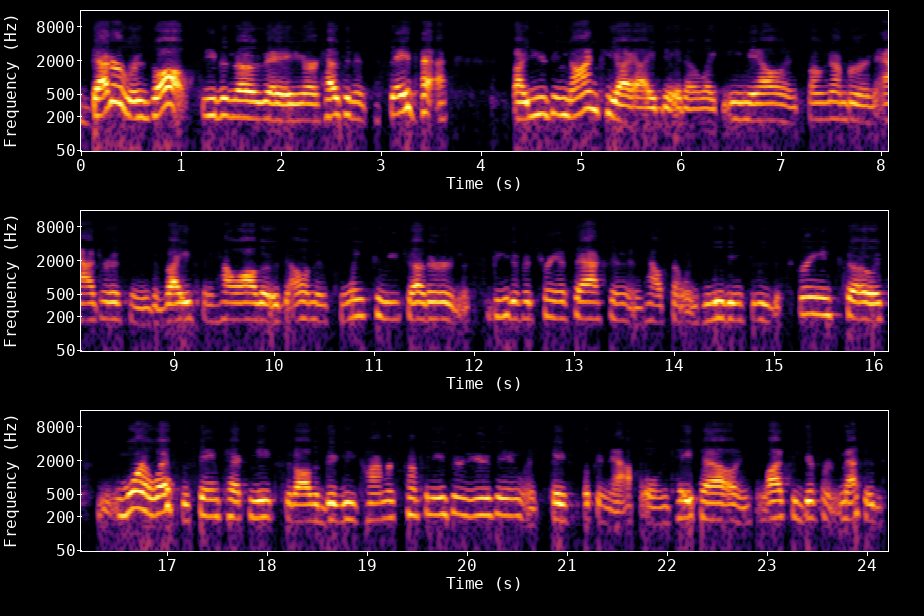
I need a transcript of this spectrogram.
better results, even though they are hesitant to say that, by using non-PII data like email and phone number and address and device and how all those elements link to each other and the speed of a transaction and how someone's moving through the screen. So it's more or less the same techniques that all the big e-commerce companies are using like Facebook and Apple and PayPal and lots of different methods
